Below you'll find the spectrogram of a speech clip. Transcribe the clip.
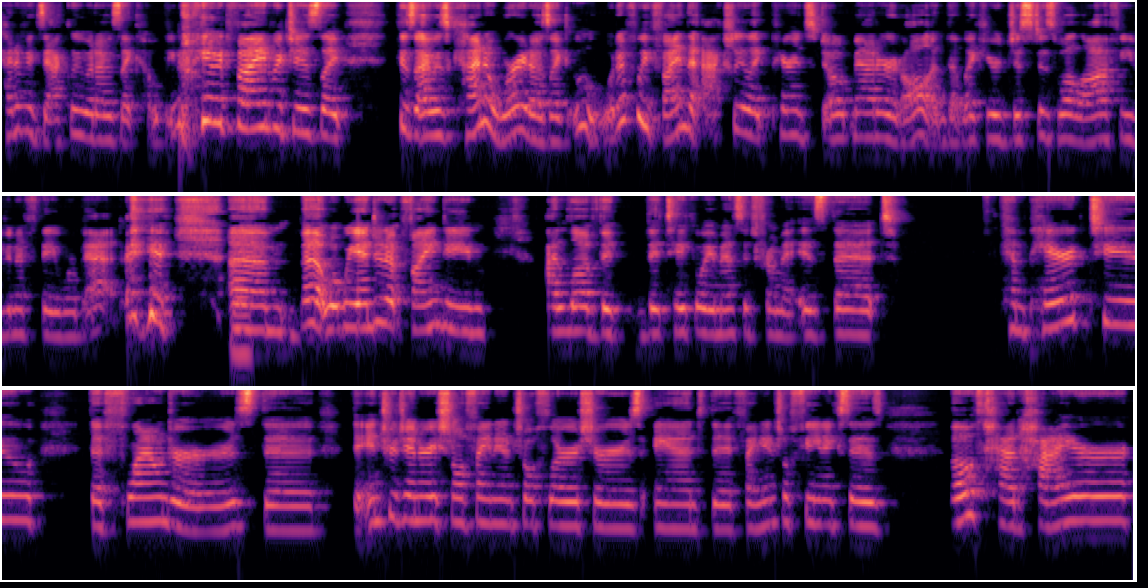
kind of exactly what I was like hoping we would find, which is like, because I was kind of worried. I was like, ooh, what if we find that actually like parents don't matter at all and that like you're just as well off even if they were bad? um, but what we ended up finding, I love the, the takeaway message from it is that compared to the flounders, the, the intergenerational financial flourishers, and the financial phoenixes, both had higher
